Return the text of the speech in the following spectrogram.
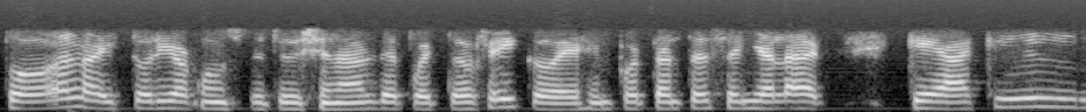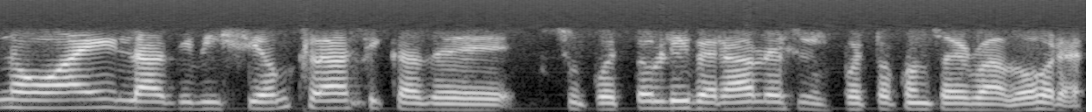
toda la historia constitucional de Puerto Rico. Es importante señalar que aquí no hay la división clásica de supuestos liberales y supuestos conservadores.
